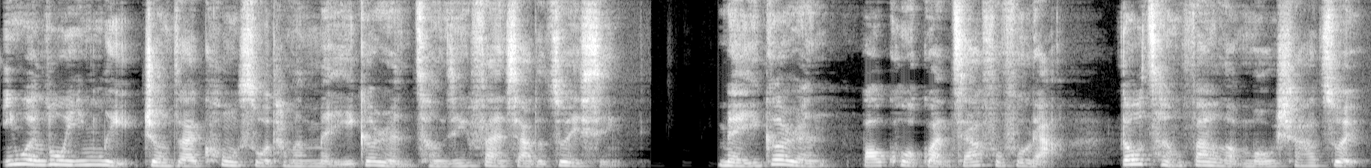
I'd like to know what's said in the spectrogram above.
因为录音里正在控诉他们每一个人曾经犯下的罪行。每一个人，包括管家夫妇俩，都曾犯了谋杀罪。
